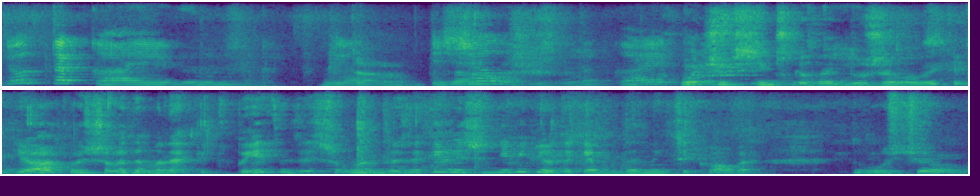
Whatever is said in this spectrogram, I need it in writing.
Тут такая игрушка. Да, да. Хочу всім сказати дуже велике дякую, що ви до мене підписуєтесь, що мене таке сьогодні відео таке буде нецікаве. Тому що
